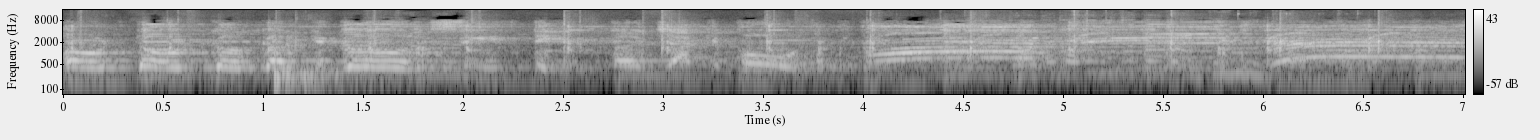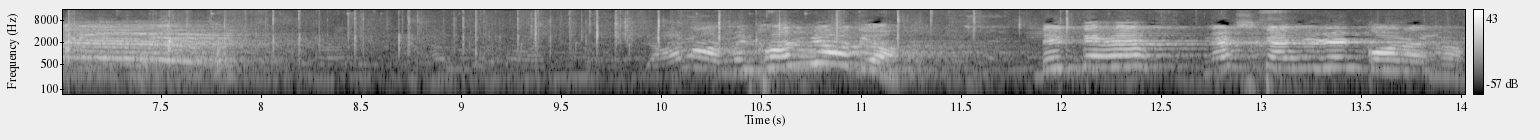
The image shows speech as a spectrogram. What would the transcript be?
और को करके गोल सीटी पर जाके आमिर खान भी आ गया देखते हैं नेक्स्ट कैंडिडेट कौन आएगा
